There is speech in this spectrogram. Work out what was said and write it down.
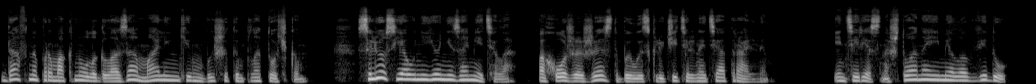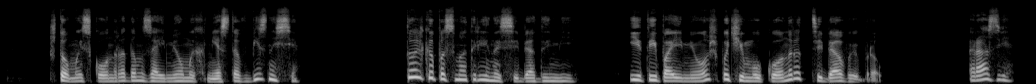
Дафна промокнула глаза маленьким вышитым платочком. Слез я у нее не заметила. Похоже, жест был исключительно театральным. Интересно, что она имела в виду? Что мы с Конрадом займем их место в бизнесе? Только посмотри на себя, Деми, и ты поймешь, почему Конрад тебя выбрал. Разве?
